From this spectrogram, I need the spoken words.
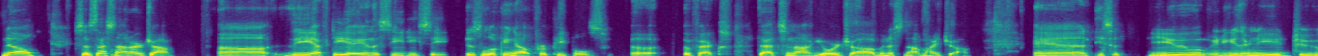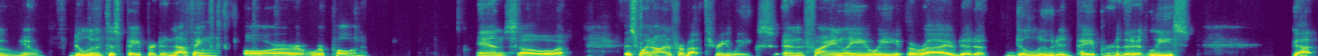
no. He says that's not our job. Uh, the FDA and the CDC is looking out for people's uh, effects. That's not your job, and it's not my job. And he said, you either need to, you know, dilute this paper to nothing, or we're pulling it. And so uh, this went on for about three weeks, and finally we arrived at a diluted paper that at least got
